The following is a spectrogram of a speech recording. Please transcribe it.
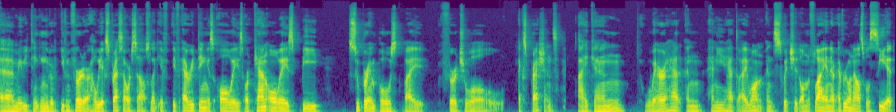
uh, maybe thinking even further how we express ourselves. Like if if everything is always or can always be superimposed by virtual expressions i can wear a hat and any hat I want and switch it on the fly and everyone else will see it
